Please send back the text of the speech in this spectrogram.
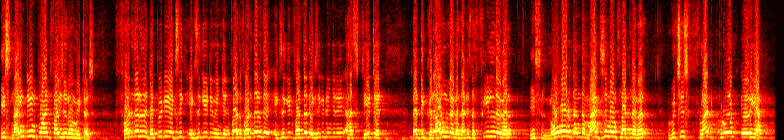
is 19.50 meters. Further, the deputy exec executive engineer, further, further, the executive further the executive engineer has stated that the ground level, that is the field level, is lower than the maximum flood level, which is flood prone area.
